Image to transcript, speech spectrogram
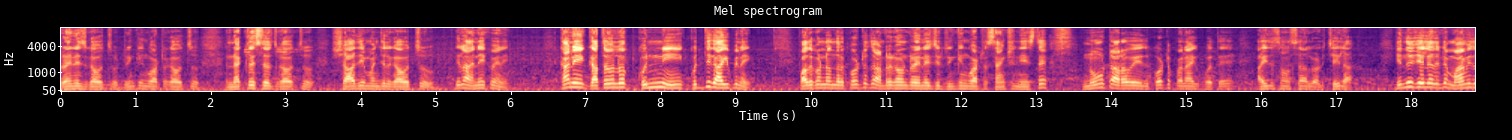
డ్రైనేజ్ కావచ్చు డ్రింకింగ్ వాటర్ కావచ్చు నెక్లెస్ హౌస్ కావచ్చు షాదీ మంజిల్ కావచ్చు ఇలా అనేకమైనవి. కానీ గతంలో కొన్ని కొద్దిగా ఆగిపోయినాయి. పదకొండు వందల కోట్లతో underground drainage drinking water sanction చేస్తే నూట అరవై ఐదు కోట్ల పని ఆగిపోతే ఐదు సంవత్సరాలు వాళ్ళు చేయలే ఎందుకు చేయలేదంటే మా మీద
